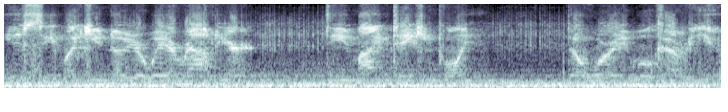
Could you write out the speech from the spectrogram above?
you seem like you know your way around here. Do you mind taking point? Don't worry, we'll cover you.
